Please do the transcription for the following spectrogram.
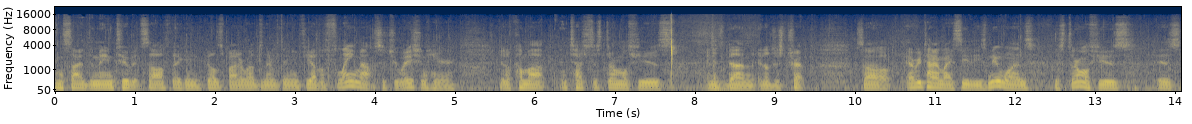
inside the main tube itself, they can build spider webs and everything. If you have a flame out situation here, it'll come up and touch this thermal fuse and it's done. It'll just trip. So every time I see these new ones, this thermal fuse is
